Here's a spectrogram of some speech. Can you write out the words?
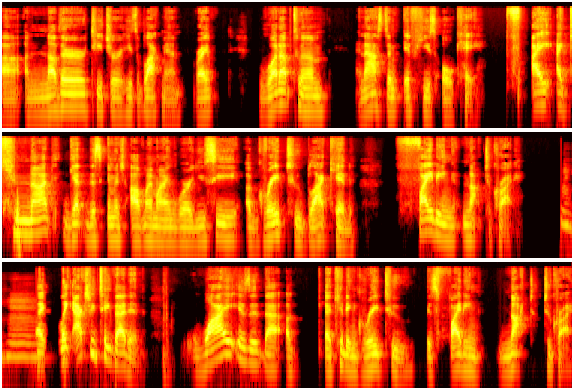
uh, another teacher, he's a black man, right? Went up to him and asked him if he's okay. I I cannot get this image out of my mind where you see a grade two black kid fighting not to cry. Mm-hmm. Like like actually take that in. Why is it that a, a kid in grade two is fighting not to cry?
